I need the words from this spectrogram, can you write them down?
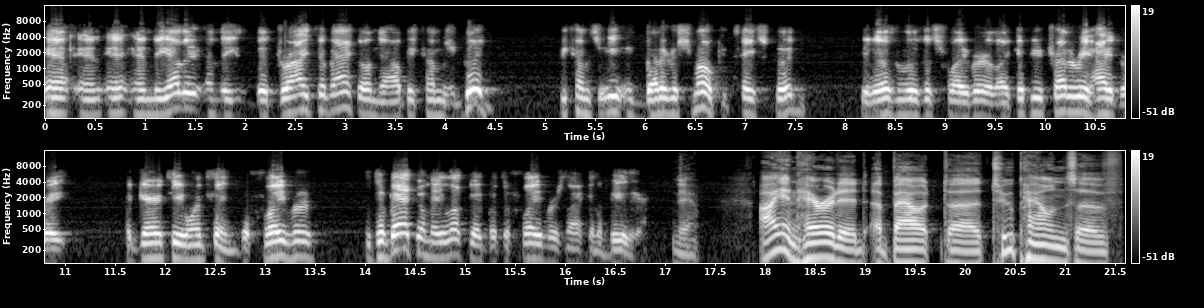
And and, and the other and the, the dry tobacco now becomes good, becomes better to smoke. It tastes good. It doesn't lose its flavor. Like if you try to rehydrate, I guarantee you one thing: the flavor, the tobacco may look good, but the flavor is not going to be there. Yeah. I inherited about uh, two pounds of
